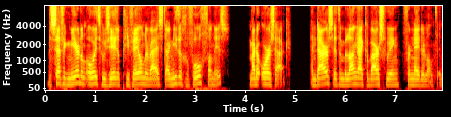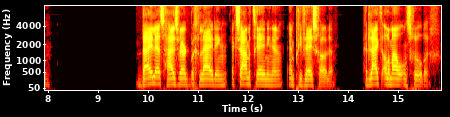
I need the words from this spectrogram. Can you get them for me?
besef ik meer dan ooit hoezeer het privéonderwijs daar niet een gevolg van is, maar de oorzaak. En daar zit een belangrijke waarschuwing voor Nederland in. Bijles, huiswerkbegeleiding, examentrainingen en privéscholen. Het lijkt allemaal onschuldig.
